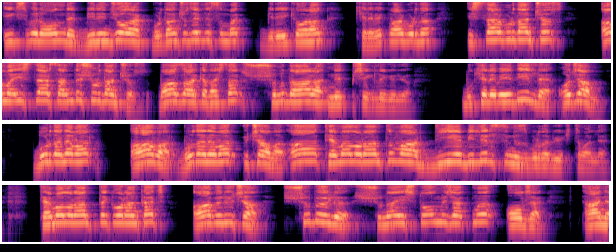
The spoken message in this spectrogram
x bölü 10 de birinci olarak buradan çözebilirsin. Bak 1'e 2 oran kelebek var burada. İster buradan çöz ama istersen de şuradan çöz. Bazı arkadaşlar şunu daha net bir şekilde görüyor. Bu kelebeği değil de hocam burada ne var? A var. Burada ne var? 3A var. Aa temel orantı var diyebilirsiniz burada büyük ihtimalle. Temel oranttaki oran kaç? A bölü 3A. Şu bölü şuna eşit olmayacak mı? Olacak. Yani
